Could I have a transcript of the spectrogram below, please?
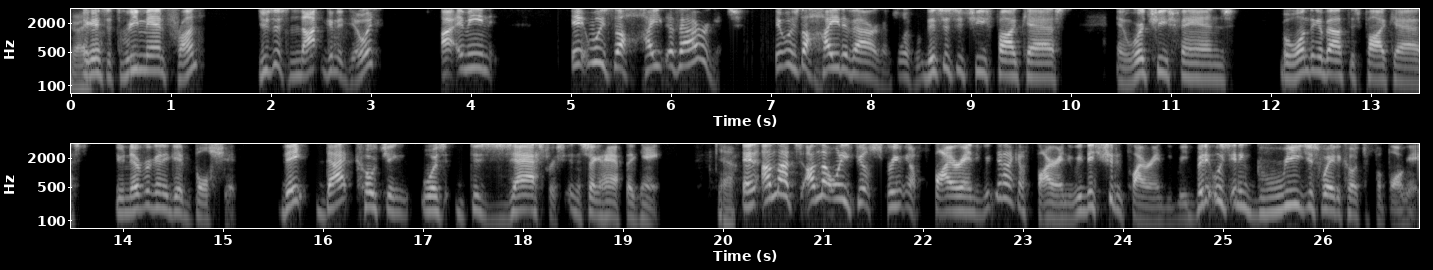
right. against a three man front. You're just not going to do it. I mean, it was the height of arrogance. It was the height of arrogance. Look, this is a Chiefs podcast, and we're Chiefs fans. But one thing about this podcast, you're never going to get bullshit. They that coaching was disastrous in the second half of the game. Yeah. And I'm not I'm not one of these people screaming, you know, fire Andy Reid. They're not going to fire Andy Reid. They shouldn't fire Andy Reid, but it was an egregious way to coach a football game.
